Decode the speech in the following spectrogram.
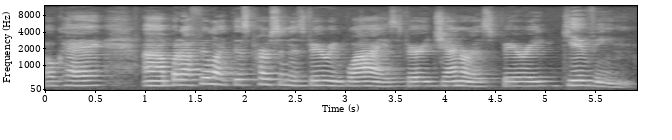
Okay? Uh, but I feel like this person is very wise, very generous, very giving.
